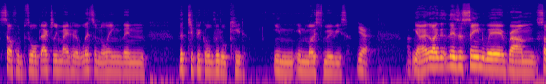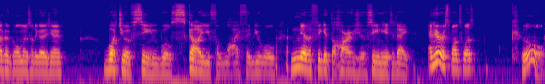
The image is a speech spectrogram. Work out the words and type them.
self absorbed actually made her less annoying than the typical little kid in in most movies. yeah, You know, like there's a scene where um, Psycho Goreman sort of goes, you know, what you have seen will scar you for life and you will never forget the horrors you have seen here today. And her response was, cool.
